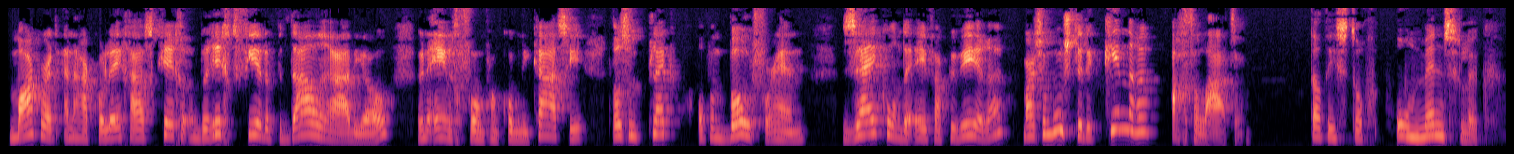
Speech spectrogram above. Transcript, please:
Margaret en haar collega's kregen een bericht via de pedaalradio, hun enige vorm van communicatie. Het was een plek op een boot voor hen. Zij konden evacueren, maar ze moesten de kinderen achterlaten. Dat is toch onmenselijk?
